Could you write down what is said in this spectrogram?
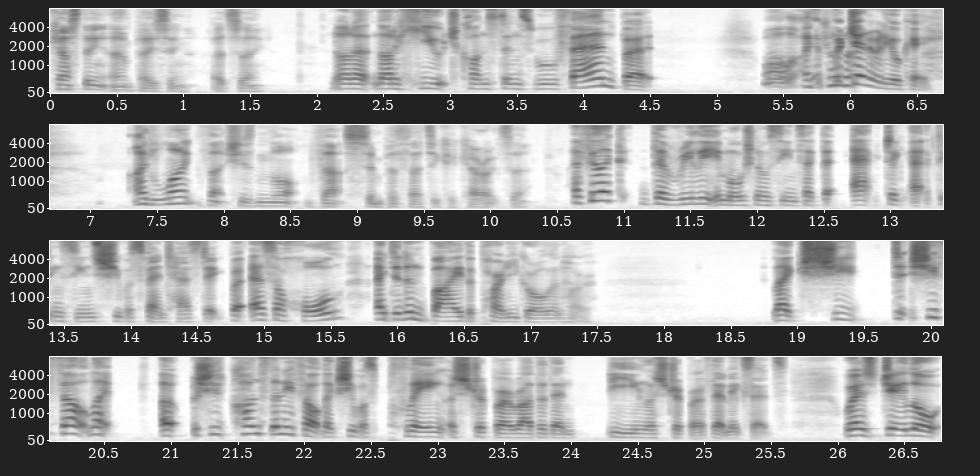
casting and pacing, I'd say. Not a not a huge Constance Wu fan, but Well, I but kinda, generally okay. I like that she's not that sympathetic a character. I feel like the really emotional scenes, like the acting acting scenes, she was fantastic. But as a whole, I didn't buy the party girl in her. Like she, she felt like uh, she constantly felt like she was playing a stripper rather than being a stripper. If that makes sense. Whereas J Lo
